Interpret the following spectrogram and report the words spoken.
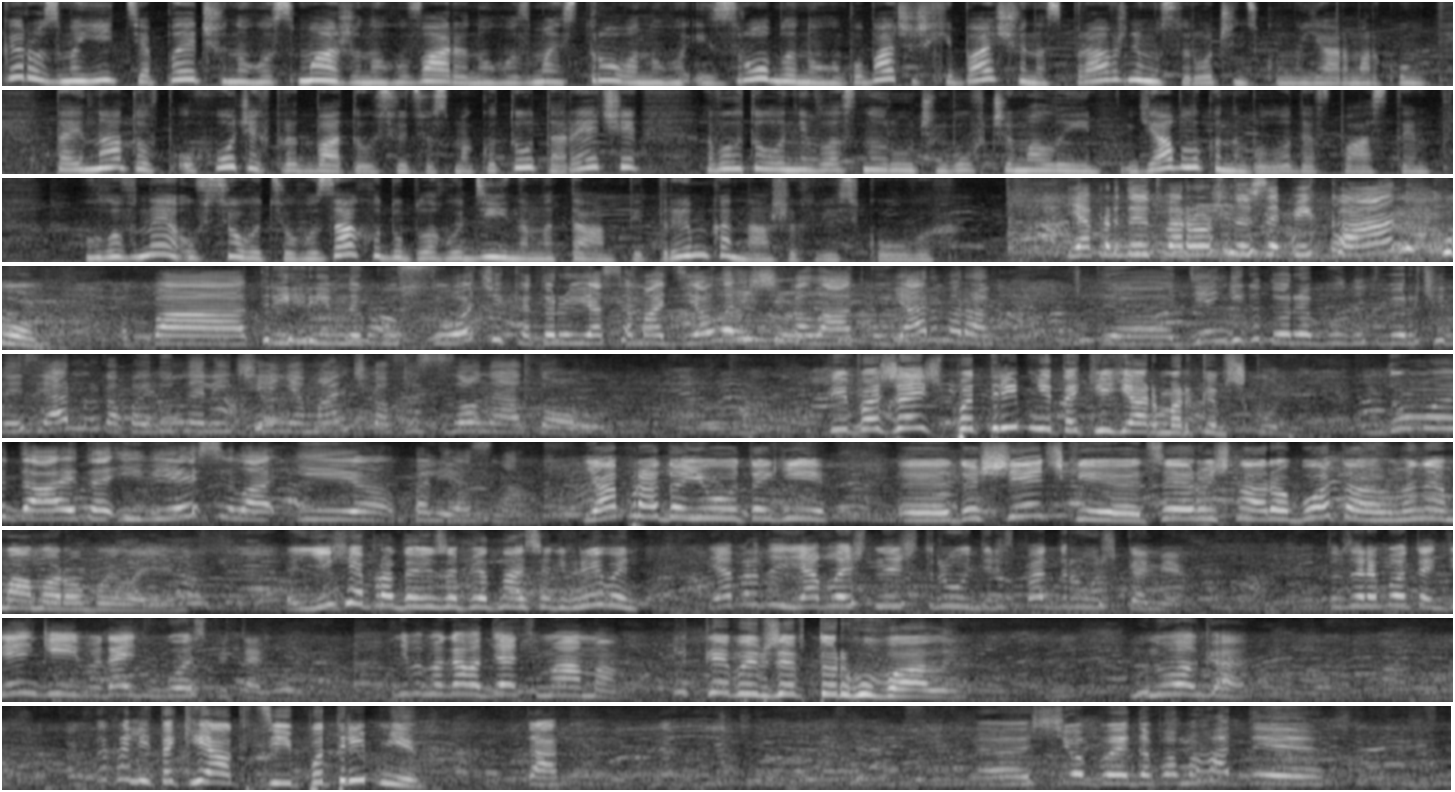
Таке розмаїття печеного, смаженого, вареного, змайстрованого і зробленого побачиш хіба що на справжньому сорочинському ярмарку. Та й натовп охочих придбати усю цю смакоту та речі, виготовлені власноруч, був чималий. Яблуко не було де впасти. Головне у всього цього заходу благодійна мета підтримка наших військових. Я продаю творожную запеканку по 3 гривны кусочек, которую я сама делала из шоколадку. Ярмарок. Э, Деньги, которые будут выручены из ярмарка, пойдут на лечение мальчиков из зоны АТО. Ти вважаєш, потрібні такі ярмарки в школі? Думаю, да, это и весело, и полезно. Я продаю такі е, дощечки, це ручна робота, в мене мама робила їх. Їх я продаю за 15 гривень. Я продаю яблочный штрудель с подружками, чтобы заработать деньги и выдать в госпиталь. Мне помогала делать мама. Скільки ви вже вторгували? Много. А взагалі такі акції потрібні? Так. Щоб допомагати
